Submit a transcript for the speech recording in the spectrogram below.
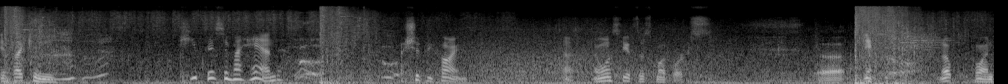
if I can keep this in my hand, I should be fine. Uh, I want to see if this mod works. Uh, yeah. Nope, come on.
